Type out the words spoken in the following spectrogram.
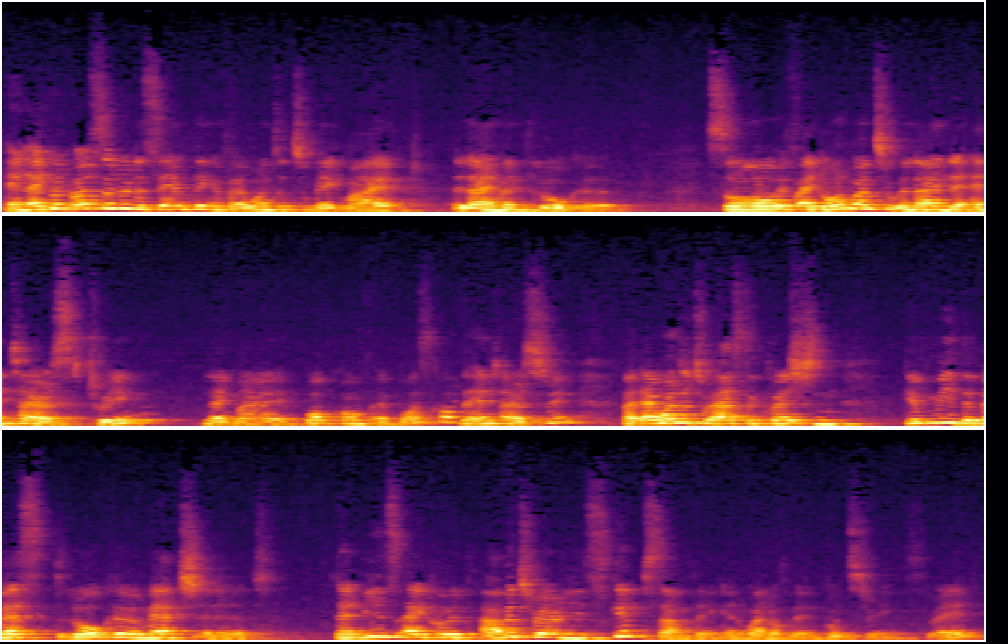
And I could also do the same thing if I wanted to make my alignment local. So if I don't want to align the entire string, like my bobkonf and bosconf, the entire string, but I wanted to ask the question, give me the best local match in it. That means I could arbitrarily skip something in one of the input strings, right?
